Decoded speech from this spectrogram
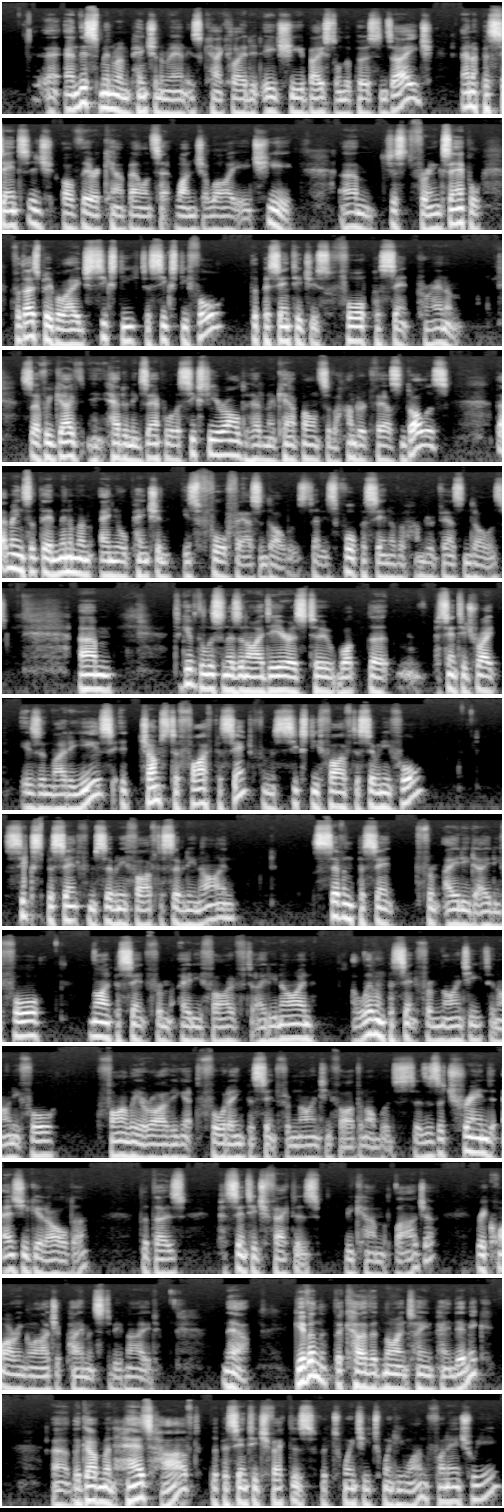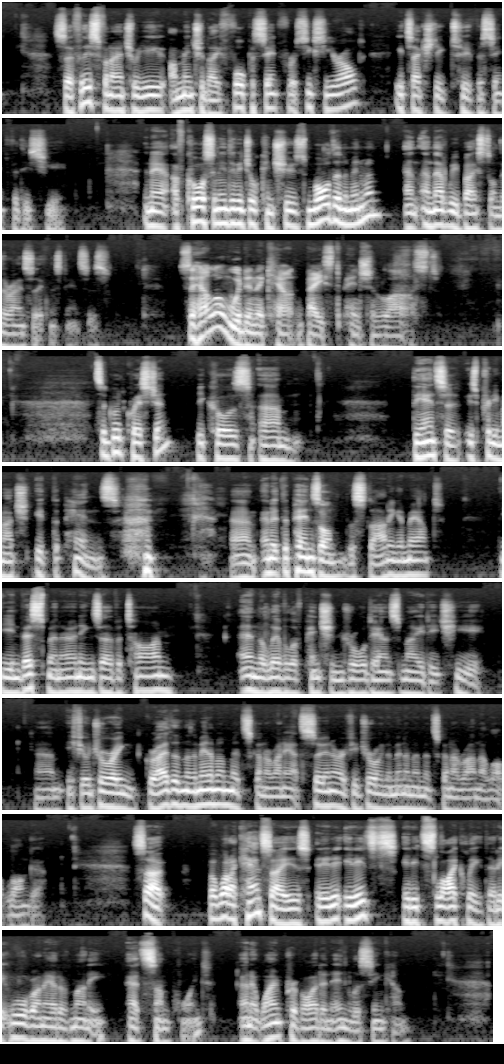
And this minimum pension amount is calculated each year based on the person's age and a percentage of their account balance at 1 July each year. Um, just for an example, for those people aged 60 to 64, the percentage is 4% per annum. So if we gave, had an example of a 60 year old who had an account balance of $100,000, that means that their minimum annual pension is $4,000. That is 4% of $100,000. Um, to give the listeners an idea as to what the percentage rate is in later years, it jumps to 5% from 65 to 74, 6% from 75 to 79, 7% from 80 to 84, 9% from 85 to 89, 11% from 90 to 94, finally arriving at 14% from 95 and onwards. So there's a trend as you get older that those percentage factors become larger, requiring larger payments to be made. Now, given the COVID 19 pandemic, uh, the government has halved the percentage factors for 2021 financial year. So for this financial year, I mentioned a 4% for a 60 year old, it's actually 2% for this year. Now, of course, an individual can choose more than a minimum, and, and that'll be based on their own circumstances. So, how long would an account based pension last? It's a good question because um, the answer is pretty much it depends. um, and it depends on the starting amount, the investment earnings over time, and the level of pension drawdowns made each year. Um, if you're drawing greater than the minimum, it's going to run out sooner. If you're drawing the minimum, it's going to run a lot longer. So, but what I can say is it, it is, it, it's likely that it will run out of money at some point and it won't provide an endless income.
